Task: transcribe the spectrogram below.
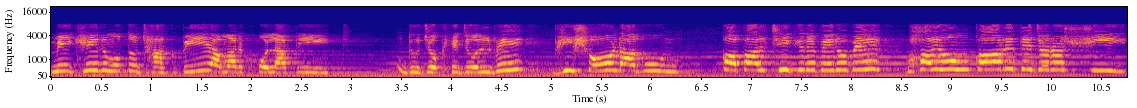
মেঘের মতো ঢাকবে আমার খোলা পিঠ। দু চোখে জ্বলবে ভীষণ আগুন। কপাল ঠিকরে বেরোবে ভয়ঙ্কর তেজরশ্মি।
